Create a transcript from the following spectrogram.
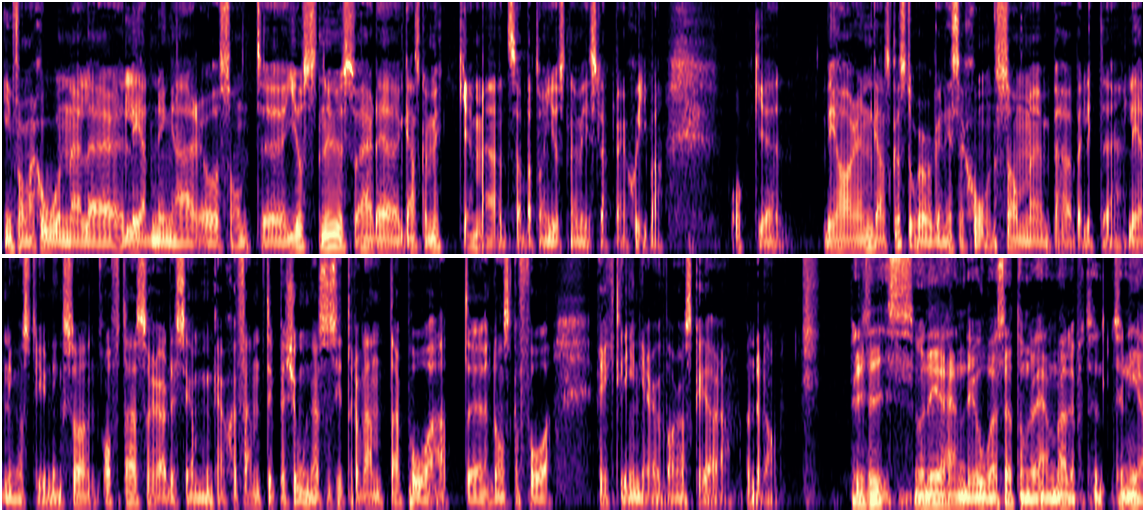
information eller ledningar och sånt. Eh, just nu så är det ganska mycket med Sabaton just när vi släpper en skiva. Och eh, vi har en ganska stor organisation som eh, behöver lite ledning och styrning. Så ofta så rör det sig om kanske 50 personer som sitter och väntar på att eh, de ska få riktlinjer vad de ska göra under dagen. Precis, och det händer ju oavsett om du är hemma eller på tu- turné.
